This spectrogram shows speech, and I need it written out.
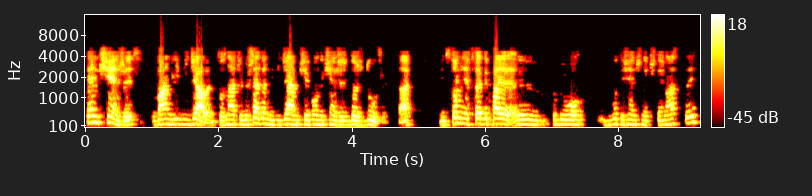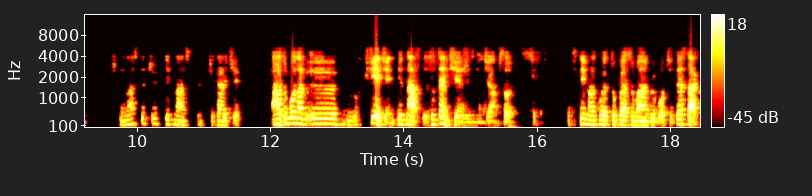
Ten księżyc w Anglii widziałem, to znaczy wyszedłem i widziałem czerwony księżyc dość duży, tak? Więc to mnie wtedy yy, to było 2014, 14 czy 15, czekajcie. Aha, to było na, yy, w kwiecień, 15, to ten księżyc widziałem, sorry. W tym akurat to pracowałem w robocie. Teraz tak,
